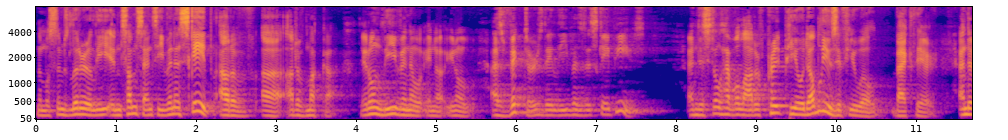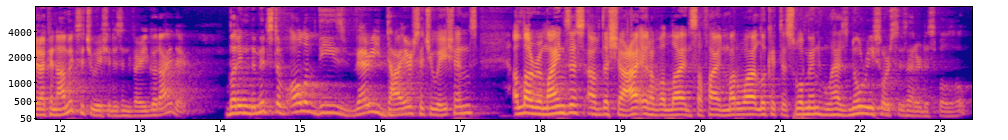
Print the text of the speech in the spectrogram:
The Muslims literally, in some sense, even escape out of, uh, out of Makkah. They don't leave in a, in a, you know, as victors, they leave as escapees. And they still have a lot of POWs, if you will, back there. And their economic situation isn't very good either. But in the midst of all of these very dire situations, Allah reminds us of the sha'air of Allah in Safa and Marwa. Look at this woman who has no resources at her disposal.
